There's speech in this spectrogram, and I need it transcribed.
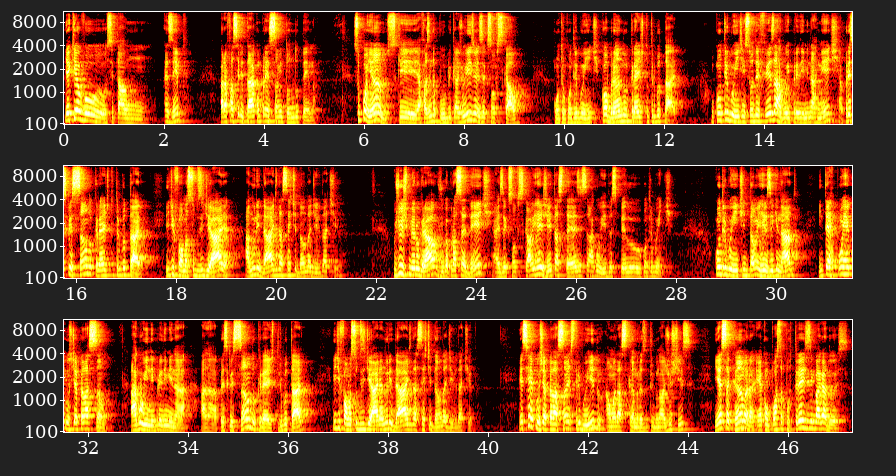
E aqui eu vou citar um exemplo para facilitar a compreensão em torno do tema. Suponhamos que a Fazenda Pública ajuize uma execução fiscal contra o contribuinte, cobrando um crédito tributário. O contribuinte, em sua defesa, argue preliminarmente a prescrição do crédito tributário e, de forma subsidiária, a nulidade da certidão da dívida ativa. O juiz de primeiro grau julga procedente a execução fiscal e rejeita as teses arguídas pelo contribuinte. O contribuinte, então, irresignado, interpõe recurso de apelação, arguindo em preliminar a prescrição do crédito tributário e, de forma subsidiária, a nulidade da certidão da dívida ativa. Esse recurso de apelação é distribuído a uma das câmaras do Tribunal de Justiça e essa Câmara é composta por três desembargadores,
